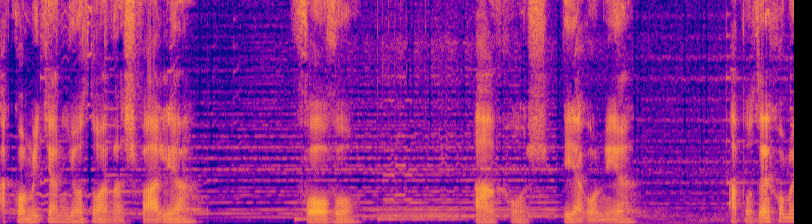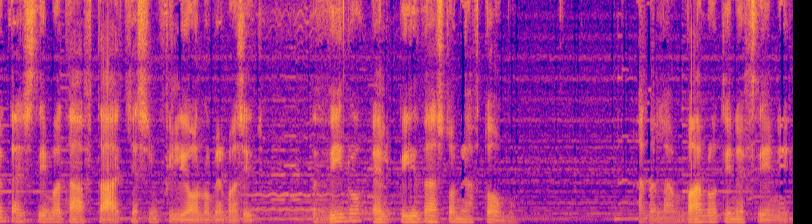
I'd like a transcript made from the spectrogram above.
Ακόμη κι αν νιώθω ανασφάλεια, φόβο, άγχος ή αγωνία, αποδέχομαι τα αισθήματα αυτά και συμφιλιώνομαι μαζί του. Δίνω ελπίδα στον εαυτό μου. Αναλαμβάνω την ευθύνη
